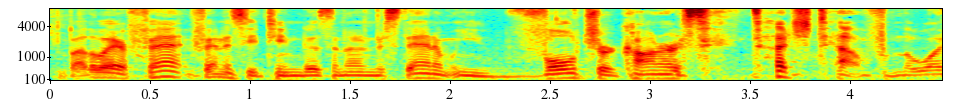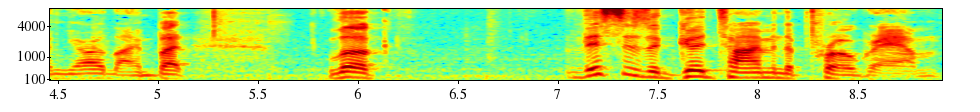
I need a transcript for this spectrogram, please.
And by the way, our fan, fantasy team doesn't understand it when you vulture Conner's touchdown from the one yard line. But look, this is a good time in the program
